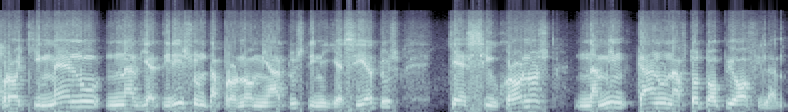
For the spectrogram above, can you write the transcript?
προκειμένου να διατηρήσουν τα προνόμια τους, την ηγεσία τους και συγχρόνως να μην κάνουν αυτό το οποίο όφυλαν.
